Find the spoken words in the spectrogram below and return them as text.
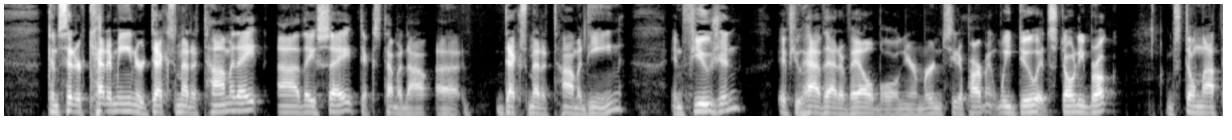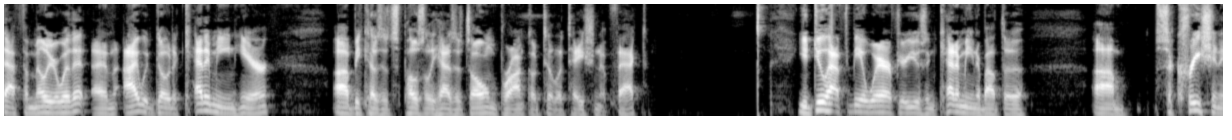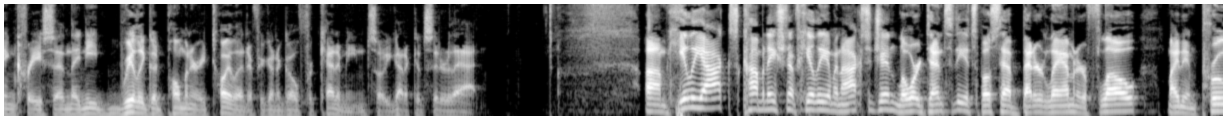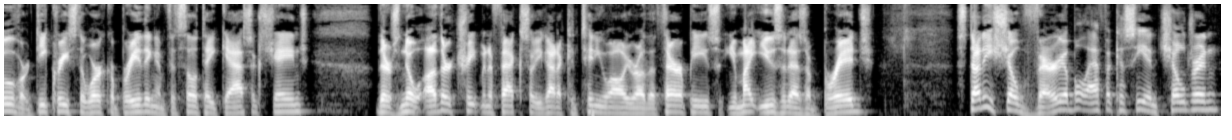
Consider ketamine or dexmedetomidate, uh, they say, uh, dexmedetomidine infusion, if you have that available in your emergency department. We do at Stony Brook. I'm still not that familiar with it, and I would go to ketamine here uh, because it supposedly has its own bronchodilation effect. You do have to be aware if you're using ketamine about the um, secretion increase, and they need really good pulmonary toilet if you're going to go for ketamine. So you got to consider that. Um, Heliox, combination of helium and oxygen, lower density. It's supposed to have better laminar flow, might improve or decrease the work of breathing and facilitate gas exchange. There's no other treatment effects, so you got to continue all your other therapies. You might use it as a bridge Studies show variable efficacy in children.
